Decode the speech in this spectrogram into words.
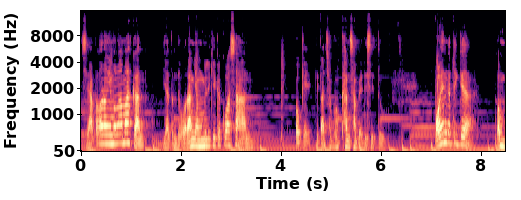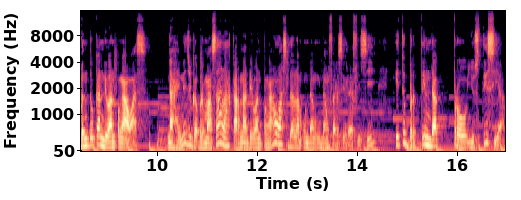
Siapa orang yang melemahkan? Ya tentu orang yang memiliki kekuasaan. Oke, kita cukupkan sampai di situ. Poin ketiga, pembentukan Dewan Pengawas. Nah, ini juga bermasalah karena Dewan Pengawas dalam Undang-Undang versi revisi itu bertindak pro justisia.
